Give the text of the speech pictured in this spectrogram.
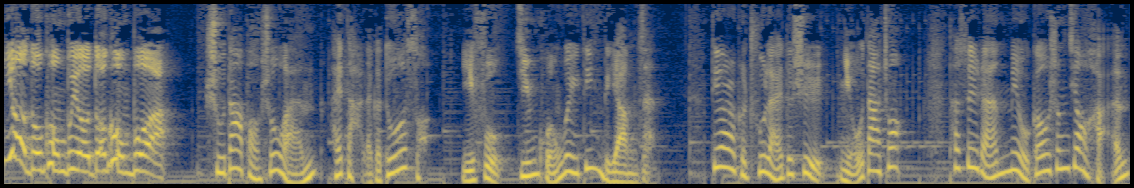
要多恐怖有多恐怖！鼠大宝说完，还打了个哆嗦，一副惊魂未定的样子。第二个出来的是牛大壮，他虽然没有高声叫喊，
